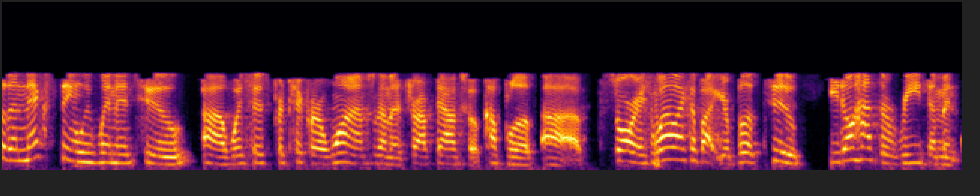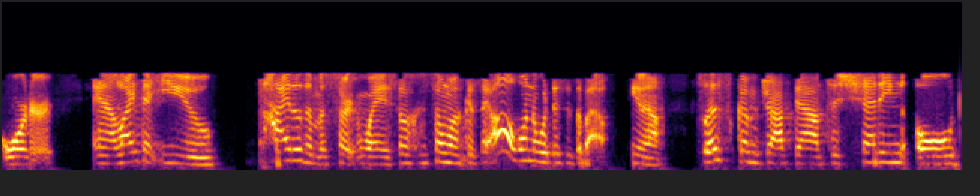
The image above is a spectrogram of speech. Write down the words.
So the next thing we went into uh, with this particular one, I'm going to drop down to a couple of uh, stories. What I like about your book too, you don't have to read them in order. And I like that you title them a certain way so someone can say, oh, I wonder what this is about, you know? So let's going to drop down to shedding old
